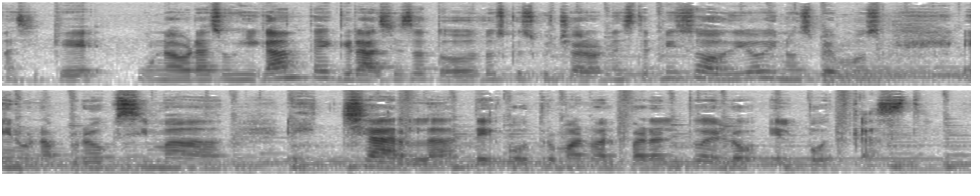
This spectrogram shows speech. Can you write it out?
Así que un abrazo gigante, gracias a todos los que escucharon este episodio y nos vemos en una próxima eh, charla de otro manual para el duelo, el podcast.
